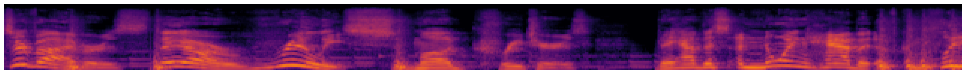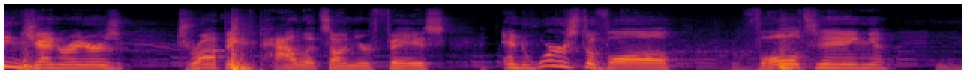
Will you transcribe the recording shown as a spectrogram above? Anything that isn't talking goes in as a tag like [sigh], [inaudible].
Survivors. They are really smug creatures. They have this annoying habit of completing generators, dropping pallets on your face, and worst of all, vaulting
